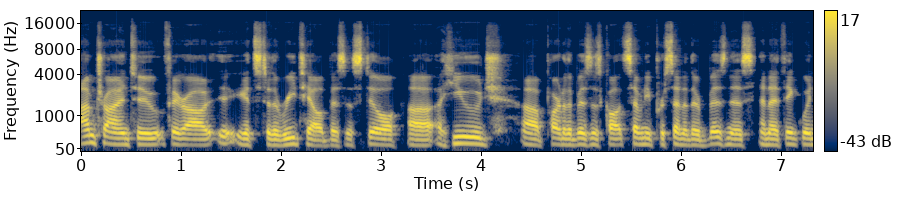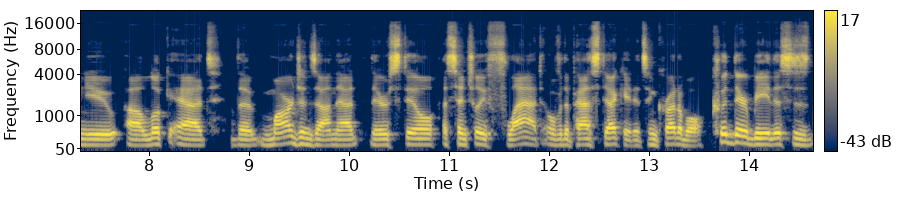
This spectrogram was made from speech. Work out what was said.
I'm trying to figure out it gets to the retail business. Still uh, a huge uh, part of the business, call it 70% of their business. And I think when you uh, look at the margins on that, they're still essentially flat over the past decade. It's incredible. Could there be, this is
